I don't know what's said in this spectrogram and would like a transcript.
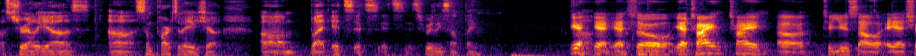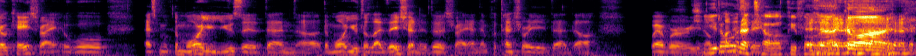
australia uh, some parts of asia. Um, but it's it's it's it's really something yeah, yeah, yeah. So yeah, try try uh, to use our AI showcase, right? It will as the more you use it, then uh, the more utilization it is, right? And then potentially that uh, whoever you know. You don't want to tell people that. Come on.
